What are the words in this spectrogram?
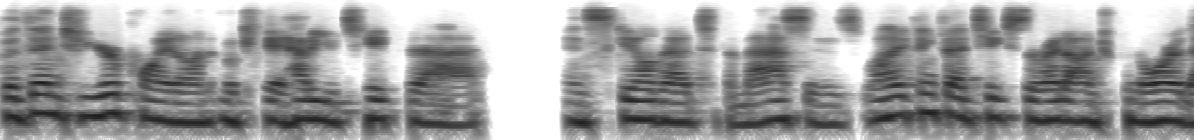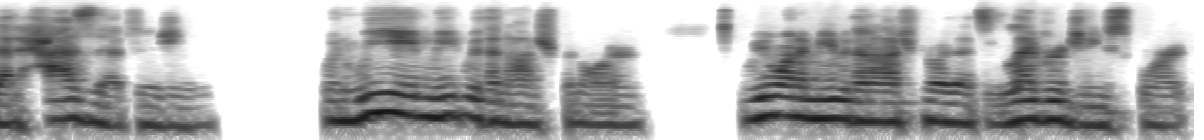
But then to your point on, okay, how do you take that and scale that to the masses? Well, I think that takes the right entrepreneur that has that vision. When we meet with an entrepreneur, we want to meet with an entrepreneur that's leveraging sport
